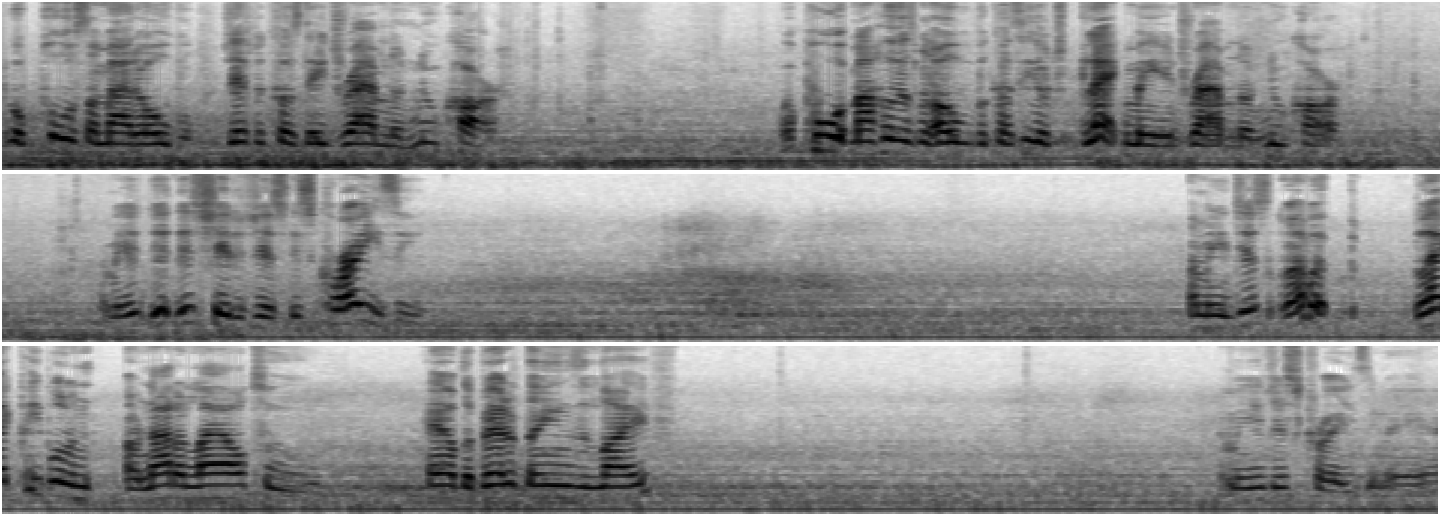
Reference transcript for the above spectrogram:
Go pull somebody over just because they driving a new car. Or pulled my husband over because he a black man driving a new car. I mean, it, it, this shit is just, it's crazy. I mean, just, black people are not allowed to have the better things in life. I mean, it's just crazy, man.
